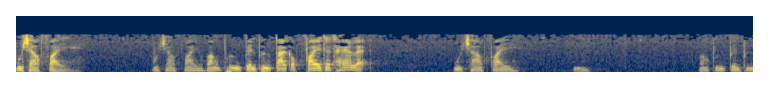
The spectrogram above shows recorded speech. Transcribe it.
บูชาไฟ บูชาไฟหวังพึ่งเป็นพึ่งตายกับไฟแท้ๆแหละ บูชาไฟหวังพึ่งเป็นพึ่ง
